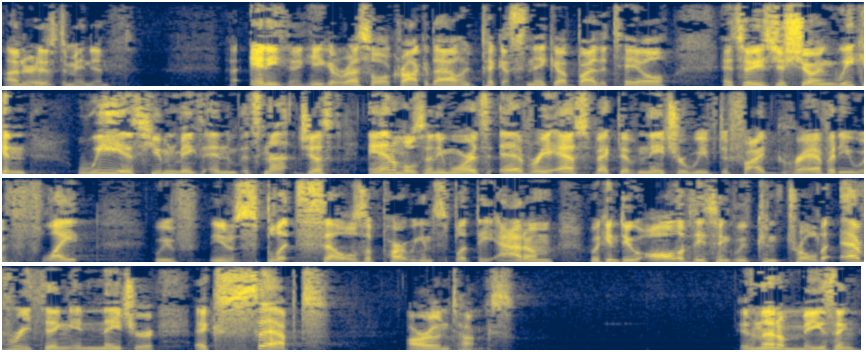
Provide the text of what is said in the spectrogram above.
under his dominion. Uh, anything. He could wrestle a crocodile, he'd pick a snake up by the tail. And so he's just showing we can, we as human beings, and it's not just animals anymore, it's every aspect of nature. We've defied gravity with flight. We've, you know, split cells apart. We can split the atom. We can do all of these things. We've controlled everything in nature except our own tongues. Isn't that amazing?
